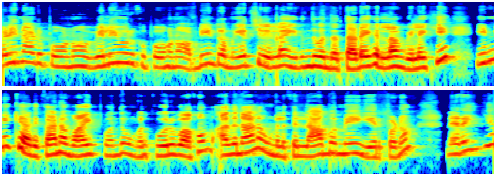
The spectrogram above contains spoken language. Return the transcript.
வெளிநாடு போகணும் வெளியூருக்கு போகணும் அப்படின்ற முயற்சியிலெல்லாம் இருந்து வந்த தடைகள்லாம் விலகி இன்றைக்கி அதுக்கான வாய்ப்பு வந்து உங்களுக்கு உருவாகும். அதனால் உங்களுக்கு லாபமே ஏற்படும். நிறைய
